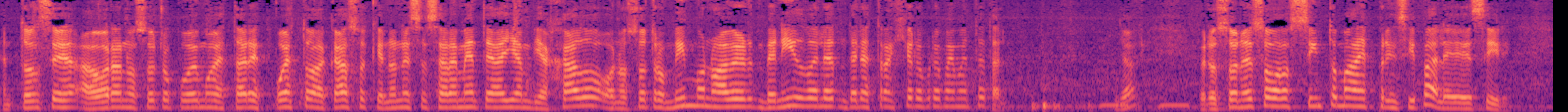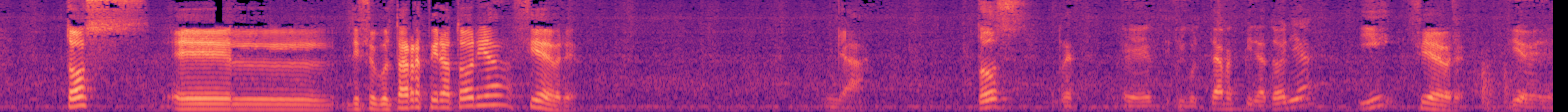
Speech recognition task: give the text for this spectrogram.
Entonces, ahora nosotros podemos estar expuestos a casos que no necesariamente hayan viajado o nosotros mismos no haber venido del, del extranjero propiamente tal. ¿Ya? Pero son esos síntomas principales, es decir, tos, dificultad respiratoria, fiebre. Ya. Tos, eh, dificultad respiratoria y fiebre. Fiebre.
